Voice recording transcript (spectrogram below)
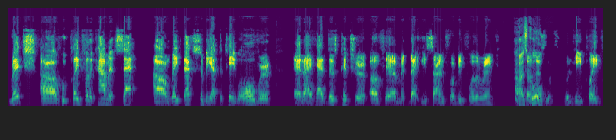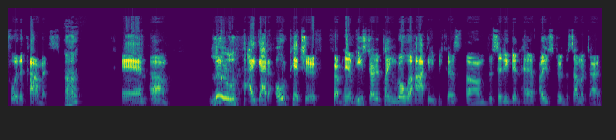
Rich, uh, who played for the Comets, sat um, right next to me at the table over, and I had this picture of him that he signed for me for the rink. Oh, that's so cool. this was when he played for the Comets. Uh huh. And um, Lou, I got an old picture from him. He started playing roller hockey because um, the city didn't have ice during the summertime.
